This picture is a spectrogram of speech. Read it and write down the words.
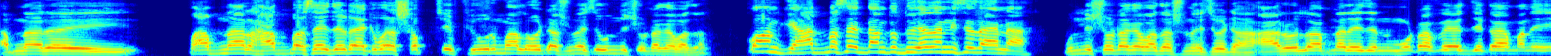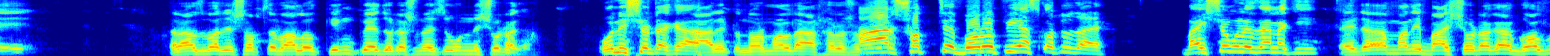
আপনার এই পাবনার হাত বাসায় যেটা একেবারে সবচেয়ে ফিউর মাল ওইটা শুনাইছে উনিশশো টাকা বাজার। কোন কি? হাত বাসায় দাম তো দুই হাজার নিচে যায় না। উনিশশো টাকা বাজার শুনেছি ওইটা। আর হলো আপনার এই যে মোটা পেঁয়াজ যেটা মানে রাজবাড়ির সবচেয়ে ভালো কিং পেঁয়াজ ওটা শুনেছি উনিশশো টাকা। উনিশশো টাকা। আর একটু নর্মালটা আঠারোশো আর সবচেয়ে বড় পেঁয়াজ কত যায়? বাইশশো বলে যায় নাকি? এটা মানে বাইশশো টাকার গল্প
